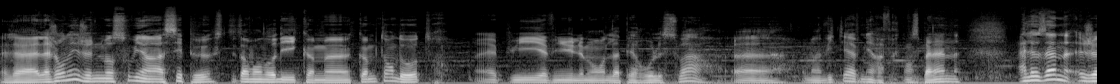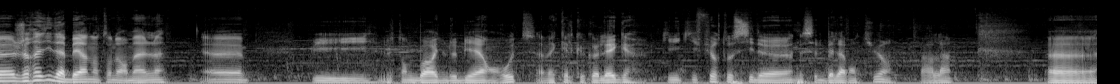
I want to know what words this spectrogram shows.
La, journée, je ne m'en souviens assez peu. C'était un vendredi comme, euh, comme tant d'autres. Et puis est venu le moment de l'apéro le soir. Euh, on m'a invité à venir à Fréquence Banane. À Lausanne, je, je réside à Berne en temps normal. Euh, puis le temps de boire une ou deux bières en route avec quelques collègues qui, qui furent aussi de, de cette belle aventure par là. Euh,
